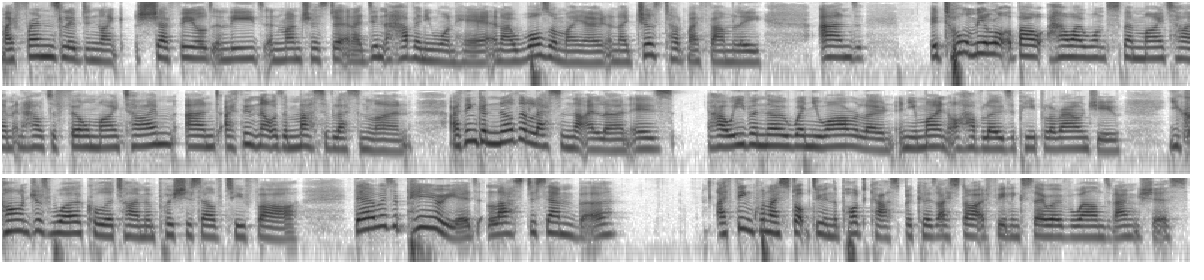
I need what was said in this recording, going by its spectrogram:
My friends lived in like Sheffield and Leeds and Manchester, and I didn't have anyone here. And I was on my own and I just had my family. And it taught me a lot about how I want to spend my time and how to fill my time. And I think that was a massive lesson learned. I think another lesson that I learned is how even though when you are alone and you might not have loads of people around you, you can't just work all the time and push yourself too far. There was a period last December, I think when I stopped doing the podcast because I started feeling so overwhelmed and anxious,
